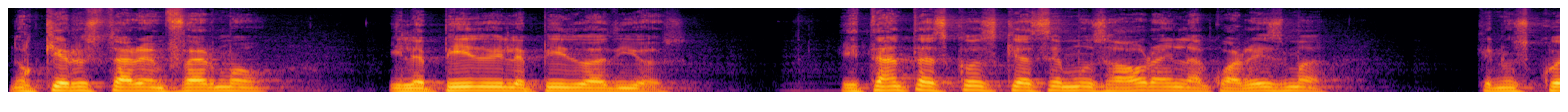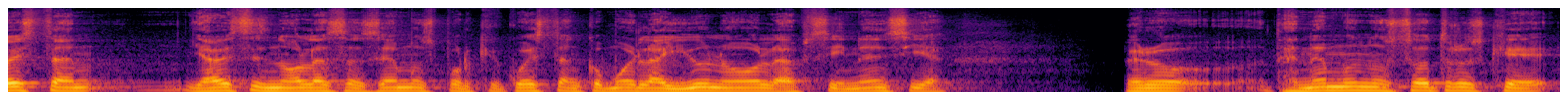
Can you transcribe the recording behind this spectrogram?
No quiero estar enfermo y le pido y le pido a Dios. Y tantas cosas que hacemos ahora en la cuaresma que nos cuestan y a veces no las hacemos porque cuestan como el ayuno o la abstinencia, pero tenemos nosotros que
